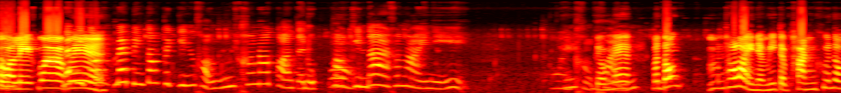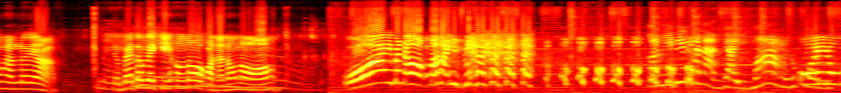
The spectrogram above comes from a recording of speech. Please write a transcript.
ตัวเล็กมากแม่ แม่ปิงต้องแม่ปิงต้องไปกินของข้างนอกก่อนแต่หนูพอกินได้ข้างในนี้ โอ้ยกินของเดี๋ยวขวัญแม่มันต้อง มันเท่าไหร่เนี่ย มีแต่พันขึ้นตรงนั้นเลยอะเดี๋ยวแม่ต้องไปกินข้างนอกก่อนนะน้องๆโอ้ยมันออกมาอีกแล้วต อนนี้พี่ขนาดใหญ่มากเลยทุกคโอ้ยนน้อง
